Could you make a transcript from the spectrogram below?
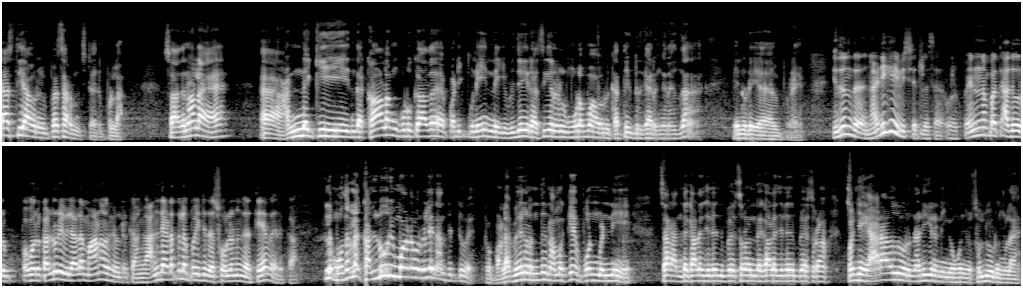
ஜாஸ்தியாக அவர் பேச ஆரம்பிச்சிட்டார் இப்பெல்லாம் ஸோ அதனால் அன்னைக்கு இந்த காலம் கொடுக்காத படிப்பினை இன்றைக்கி விஜய் ரசிகர்கள் மூலமாக அவர் கற்றுக்கிட்டு இருக்காருங்கிறது தான் என்னுடைய அபிப்பிராயம். இது இந்த நடிகை விஷயத்தில் சார் ஒரு பெண்ணை பற்றி அது ஒரு ஒரு கல்லூரி விழாவில் மாணவர்கள் இருக்காங்க. அந்த இடத்துல போயிட்டு இதை சொல்லணுங்கிற தேவை இருக்கா? இல்லை முதல்ல கல்லூரி மாணவர்களே நான் திட்டுவேன். இப்போ பல பேர் வந்து நமக்கே ஃபோன் பண்ணி சார் அந்த காலேஜ்லேருந்து பேசுகிறோம் இந்த காலேஜ்லேருந்து பேசுகிறோம் கொஞ்சம் யாராவது ஒரு நடிகரை நீங்கள் கொஞ்சம் சொல்லிவிடுங்களேன்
